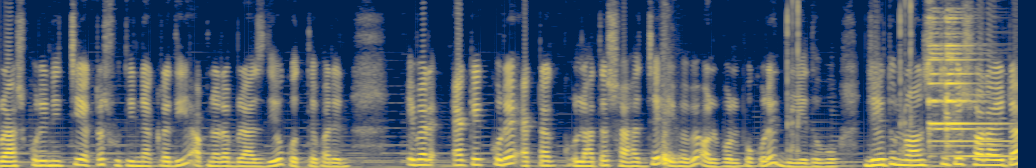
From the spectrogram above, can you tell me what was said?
ব্রাশ করে নিচ্ছি, একটা সুতির ন্যাকড়া দিয়ে আপনারা ব্রাশ দিয়েও করতে পারেন। এবার এক এক করে একটা গোল হাতার সাহায্যে এইভাবে অল্প অল্প করে দিয়ে দেবো। যেহেতু ননস্টিকের সরা এটা,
